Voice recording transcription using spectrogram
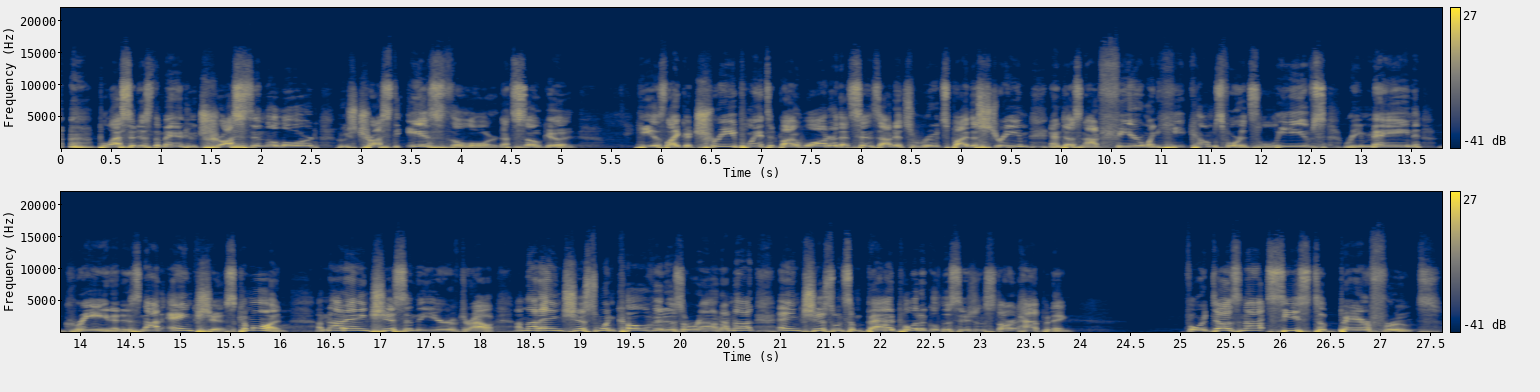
Blessed is the man who trusts in the Lord, whose trust is the Lord. That's so good. He is like a tree planted by water that sends out its roots by the stream and does not fear when heat comes, for its leaves remain green. It is not anxious. Come on. I'm not anxious in the year of drought. I'm not anxious when COVID is around. I'm not anxious when some bad political decisions start happening. For it does not cease to bear fruit.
